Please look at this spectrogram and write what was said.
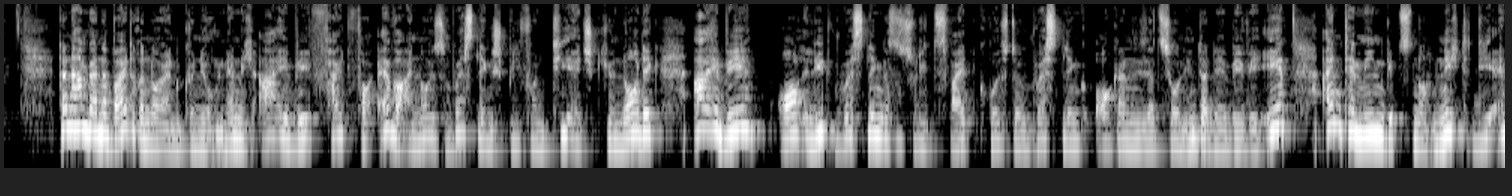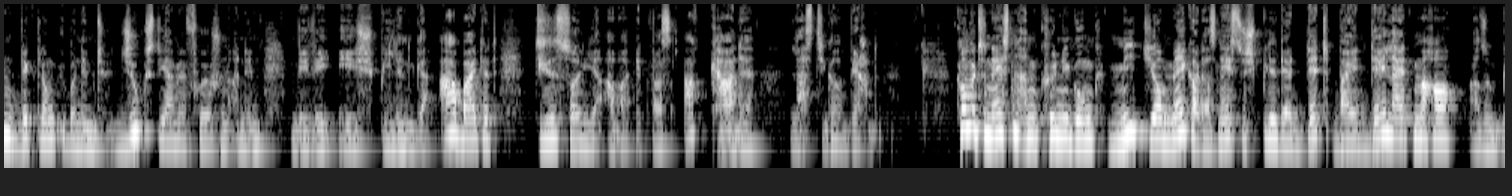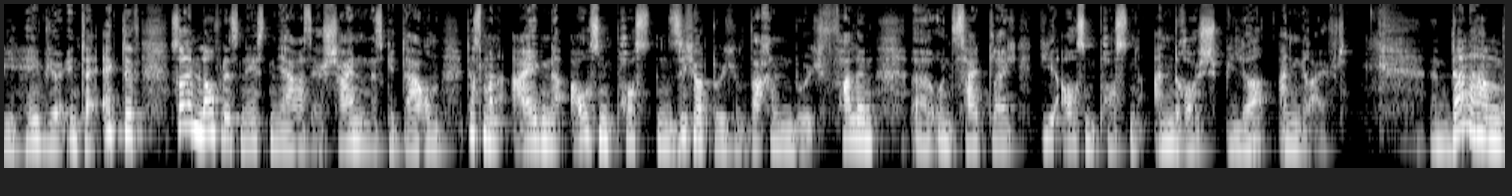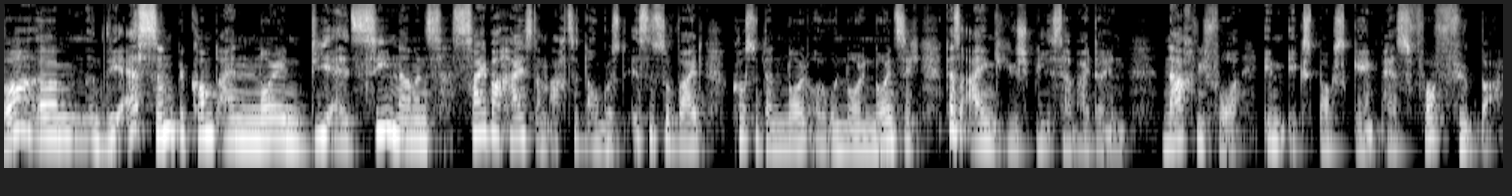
Dann haben wir eine weitere Neuankündigung, nämlich AEW Fight Forever, ein neues Wrestling-Spiel von THQ Nordic. AEW All Elite Wrestling, das ist so die zweitgrößte Wrestling-Organisation hinter der WWE. Einen Termin gibt es noch nicht. Die Entwicklung übernimmt Jukes, die haben ja früher schon an den WWE-Spielen gearbeitet. Dieses soll hier aber etwas arcade-lastiger werden. Kommen wir zur nächsten Ankündigung. Meet Your Maker, das nächste Spiel der Dead by Daylight Macher, also Behavior Interactive, soll im Laufe des nächsten Jahres erscheinen. Es geht darum, dass man eigene Außenposten sichert durch Wachen, durch Fallen äh, und zeitgleich die Außenposten anderer Spieler angreift. Dann haben wir ähm, The Ascent bekommt einen neuen DLC namens Cyber Heist. Am 18. August ist es soweit, kostet dann 9,99 Euro. Das eigentliche Spiel ist ja weiterhin nach wie vor im Xbox Game Pass verfügbar.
